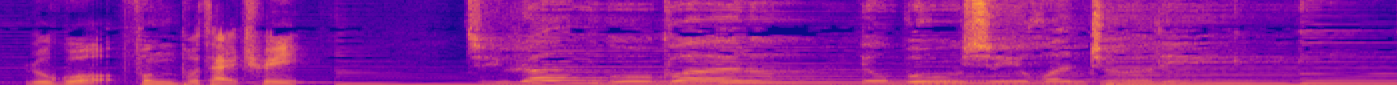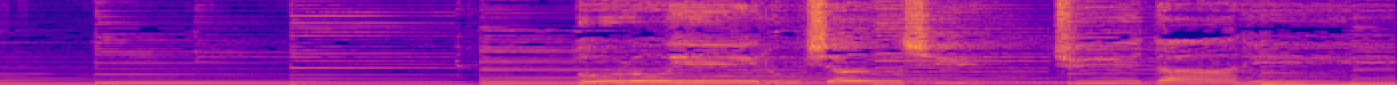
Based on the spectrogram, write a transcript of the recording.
《如果风不再吹》。既然不快乐，又不喜欢这里，不如一路向西去大理。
